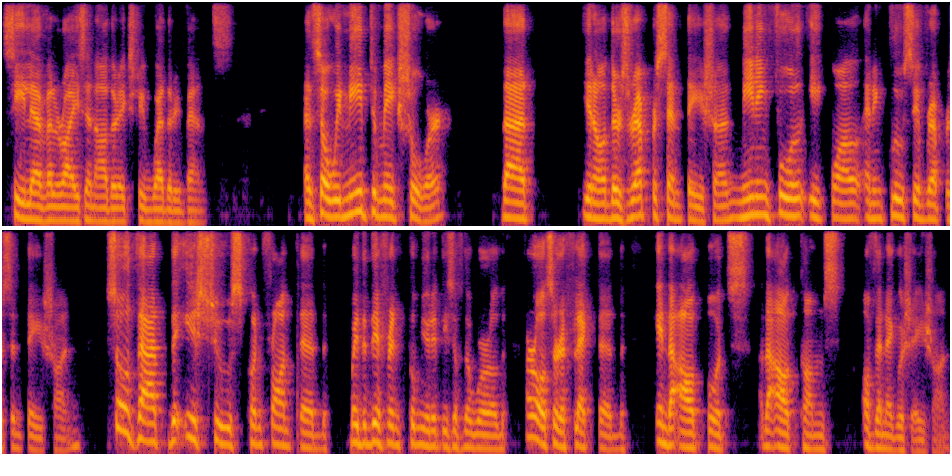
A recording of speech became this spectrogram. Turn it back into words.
sea level rise and other extreme weather events. And so we need to make sure that you know there's representation, meaningful, equal, and inclusive representation, so that the issues confronted by the different communities of the world are also reflected in the outputs, the outcomes of the negotiation.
